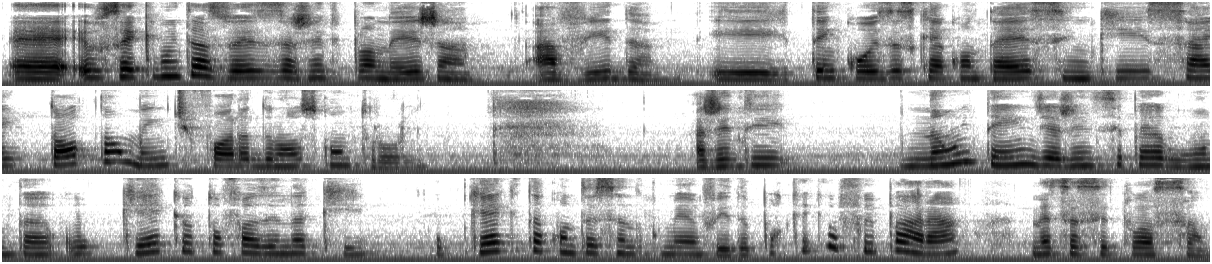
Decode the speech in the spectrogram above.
É, eu sei que muitas vezes a gente planeja a vida e tem coisas que acontecem que saem totalmente fora do nosso controle. A gente não entende, a gente se pergunta: o que é que eu estou fazendo aqui? O que é que está acontecendo com minha vida? Por que, que eu fui parar nessa situação?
